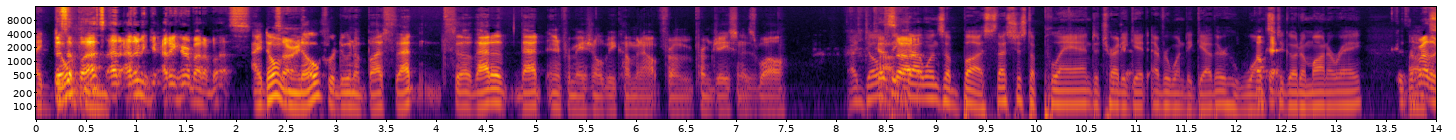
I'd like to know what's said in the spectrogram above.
I There's a don't. bus. I, I didn't. I didn't hear about a bus. I don't Sorry. know if we're doing a bus. That so that uh, that information will be coming out from from Jason as well. I don't think uh, that one's a bus. That's just a plan to try to get everyone together who wants Okay. to go to Monterey. uh, I'd rather go on the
